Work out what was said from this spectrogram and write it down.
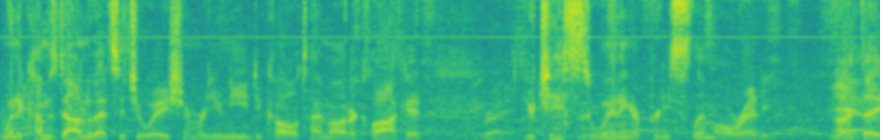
when it comes down to that situation where you need to call a timeout or clock it, Right. your chances of winning are pretty slim already, Yeah. aren't they?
